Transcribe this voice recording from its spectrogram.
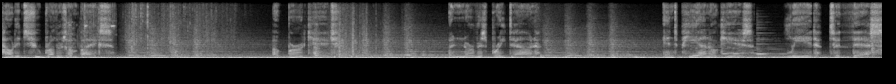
How did two brothers on bikes, a birdcage, a nervous breakdown, and piano keys lead to this?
